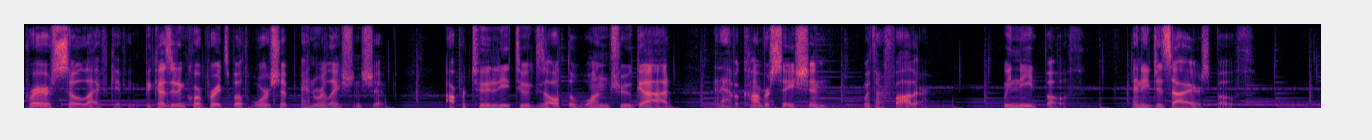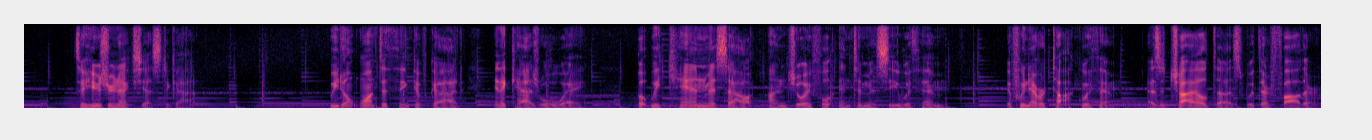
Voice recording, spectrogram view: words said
Prayer is so life giving because it incorporates both worship and relationship opportunity to exalt the one true God and have a conversation with our Father. We need both, and He desires both. So here's your next yes to God. We don't want to think of God in a casual way, but we can miss out on joyful intimacy with Him if we never talk with Him as a child does with their father.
